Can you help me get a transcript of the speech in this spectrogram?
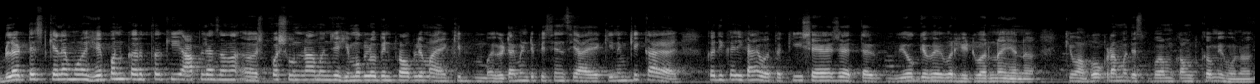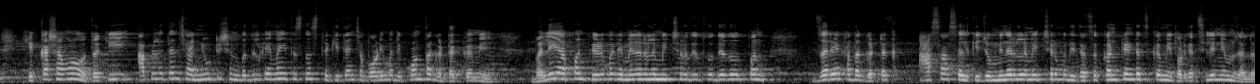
ब्लड टेस्ट केल्यामुळे हे पण कळतं की आपल्या जना पशूंना म्हणजे हिमोग्लोबिन प्रॉब्लेम आहे की व्हिटॅमिन डिफिशियन्सी आहे की नेमकी काय आहे? कधी कधी काय होतं की शेळ्या ज्या आहेत त्या योग्य वेळेवर हिटवर न येणं किंवा बोकडामध्ये स्पर्म काउंट कमी होणं हे कशामुळे होतं की आपल्याला त्यांच्या न्यूट्रिशनबद्दल काही माहीतच नसतं की त्यांच्या बॉडीमध्ये कोणता घटक कमी आहे? भलेही आपण फीडमध्ये मिनरल मिक्सर देतो देतो पण जर एखादा घटक असा असेल की जो मिनरल मिक्सरमध्ये त्याचं कंटेंटच कमी थोडक्यात सिलिनियम झालं.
